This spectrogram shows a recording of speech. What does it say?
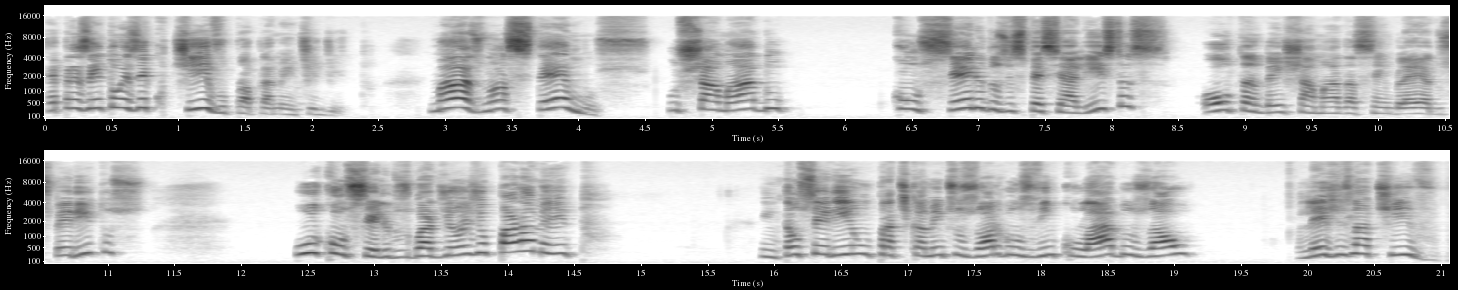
Representa o executivo propriamente dito. Mas nós temos o chamado Conselho dos Especialistas, ou também chamada Assembleia dos Peritos, o Conselho dos Guardiões e o Parlamento. Então seriam praticamente os órgãos vinculados ao legislativo.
